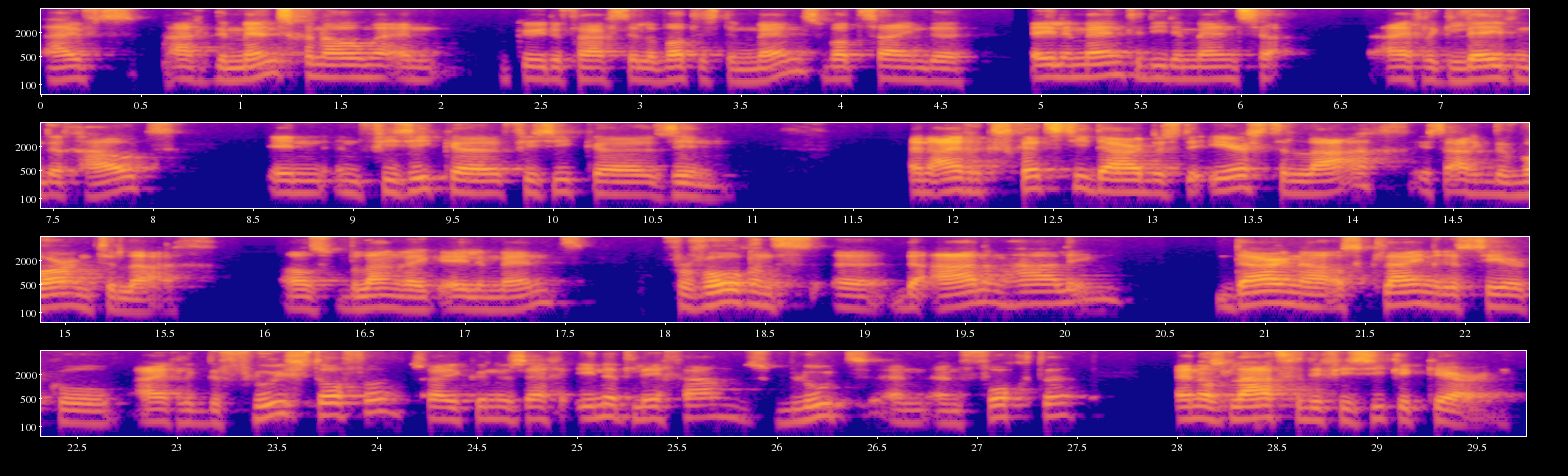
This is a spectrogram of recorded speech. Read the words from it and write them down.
hij heeft eigenlijk de mens genomen en kun je de vraag stellen, wat is de mens? Wat zijn de elementen die de mensen eigenlijk levendig houdt in een fysieke, fysieke zin. En eigenlijk schetst hij daar dus de eerste laag, is eigenlijk de warmtelaag als belangrijk element. Vervolgens uh, de ademhaling. Daarna als kleinere cirkel eigenlijk de vloeistoffen, zou je kunnen zeggen, in het lichaam. Dus bloed en, en vochten. En als laatste de fysieke kern.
